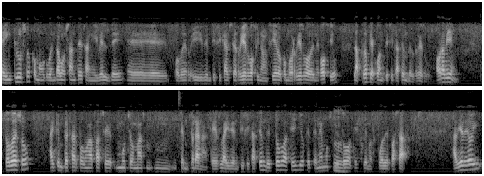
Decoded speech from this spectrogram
e incluso, como comentamos antes, a nivel de eh, poder identificar ese riesgo financiero como riesgo de negocio, la propia cuantificación del riesgo. Ahora bien, todo eso hay que empezar por una fase mucho más mm, temprana, que es la identificación de todo aquello que tenemos y de mm. todo aquello que nos puede pasar. A día de hoy,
